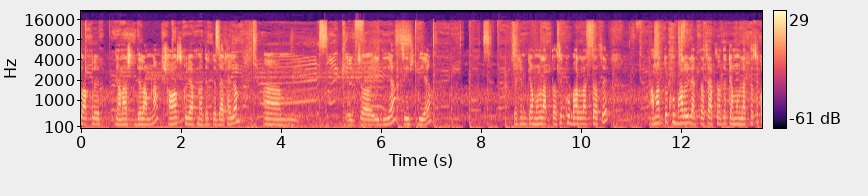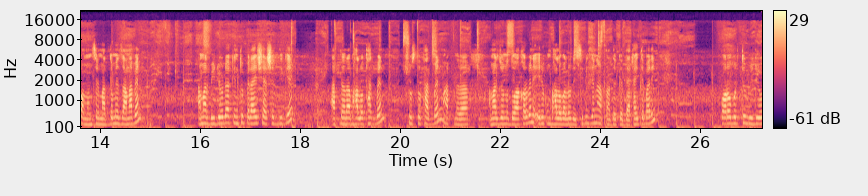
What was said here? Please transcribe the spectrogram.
চকলেট গানাশ দিলাম না। সহজ করে আপনাদেরকে দেখাইলাম। এই দিয়া, চিপস দিয়া। দেখেন কেমন লাগতেছে, খুব ভালো লাগতেছে। আমার তো খুব ভালোই লাগতেছে। আপনাদের কেমন লাগতেছে কমেন্টসের মাধ্যমে জানাবেন। আমার ভিডিওটা কিন্তু প্রায় শেষের দিকে। আপনারা ভালো থাকবেন। সুস্থ থাকবেন, আপনারা আমার জন্য দোয়া করবেন, এরকম ভালো ভালো রেসিপি যেন আপনাদেরকে দেখাইতে পারি। পরবর্তী ভিডিও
